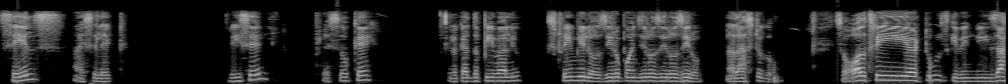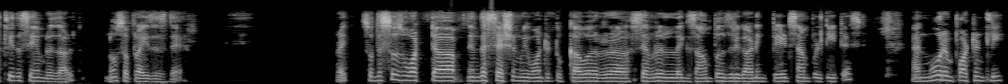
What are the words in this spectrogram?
sales I select resale press OK. Look at the p-value extremely low 0.000 now has to go. So all three uh, tools giving me exactly the same result no surprises there right so this is what uh, in this session we wanted to cover uh, several examples regarding paired sample t-test and more importantly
